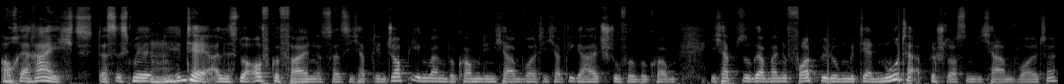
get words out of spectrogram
auch erreicht. Das ist mir mhm. hinterher alles nur aufgefallen. Das heißt, ich habe den Job irgendwann bekommen, den ich haben wollte. Ich habe die Gehaltsstufe bekommen. Ich habe sogar meine Fortbildung mit der Note abgeschlossen, die ich haben wollte.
